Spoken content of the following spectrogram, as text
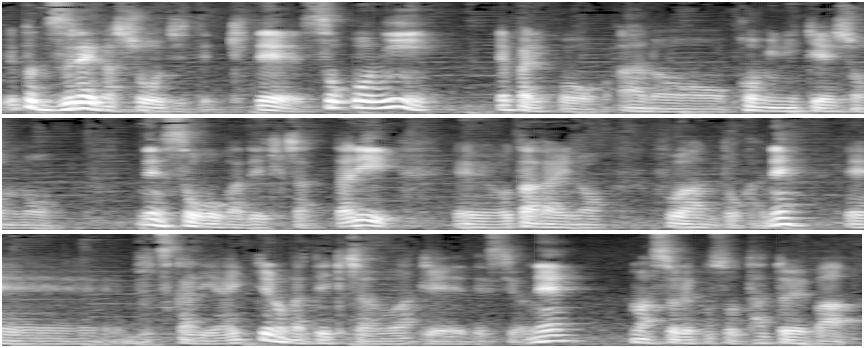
やっぱズレが生じてきてそこにやっぱりこうあのコミュニケーションの、ね、相互ができちゃったり、えー、お互いの不安とかね、えー、ぶつかり合いっていうのができちゃうわけですよね。まあ、それこそ例えば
